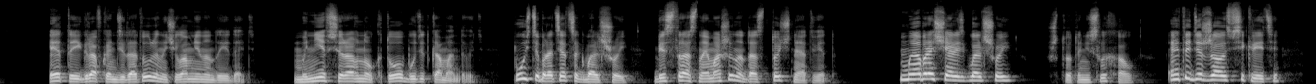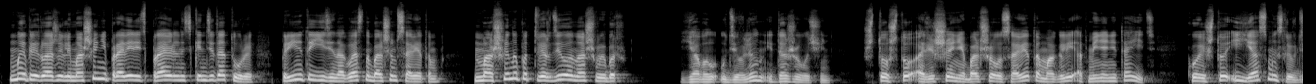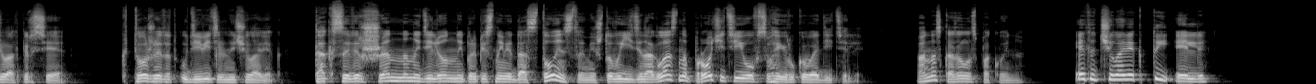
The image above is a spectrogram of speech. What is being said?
Эта игра в кандидатуры начала мне надоедать. Мне все равно, кто будет командовать. Пусть обратятся к Большой. Бесстрастная машина даст точный ответ. Мы обращались к Большой. Что-то не слыхал. Это держалось в секрете. Мы предложили машине проверить правильность кандидатуры, принятой единогласно Большим Советом. Машина подтвердила наш выбор». Я был удивлен и даже очень. Что-что, а решения Большого Совета могли от меня не таить. Кое-что и я смыслю в делах Персея. Кто же этот удивительный человек? Так совершенно наделенный прописными достоинствами, что вы единогласно прочите его в свои руководители. Она сказала спокойно. «Этот человек ты, Элли».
